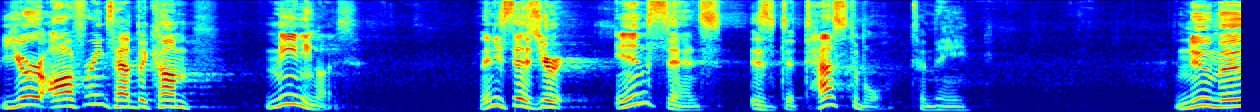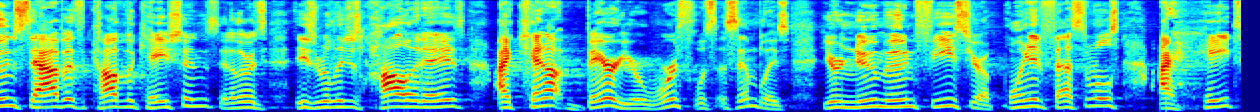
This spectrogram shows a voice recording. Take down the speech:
Your offerings have become meaningless. Then he says, Your incense is detestable to me. New moon, Sabbath, convocations, in other words, these religious holidays, I cannot bear your worthless assemblies. Your new moon feasts, your appointed festivals, I hate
